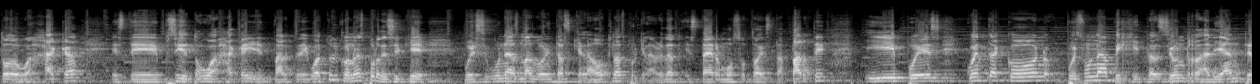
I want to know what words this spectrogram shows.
todo Oaxaca. Este, pues sí, de todo Oaxaca y de parte de Huatulco. No es por decir que, pues, unas más bonitas que las otras, porque la verdad está hermoso toda esta parte. Y pues cuenta con, pues, una vegetación radiante,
